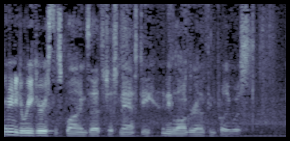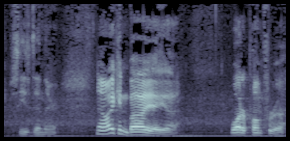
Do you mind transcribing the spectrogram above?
We need to re-grease the splines. That's just nasty. Any longer, anything probably was seized in there. Now I can buy a uh, water pump for a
